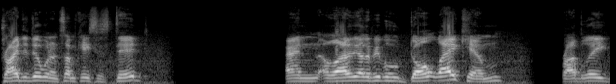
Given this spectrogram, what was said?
tried to do and in some cases did. And a lot of the other people who don't like him probably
